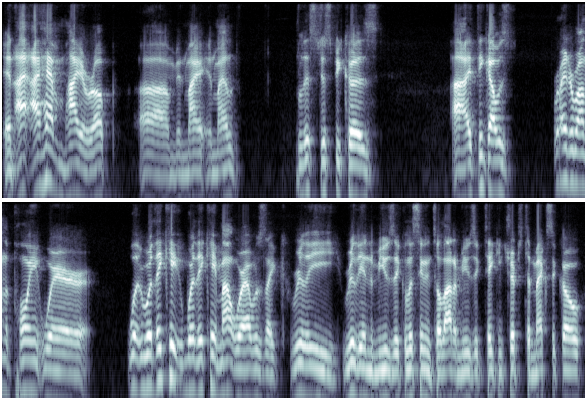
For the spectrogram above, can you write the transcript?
And I, I have them higher up um, in my in my list just because I think I was right around the point where where they came where they came out where I was like really really into music, listening to a lot of music, taking trips to Mexico.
